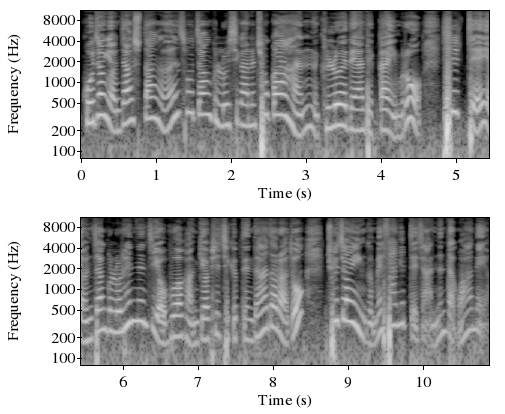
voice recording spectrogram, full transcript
고정 연장 수당은 소정 근로 시간을 초과한 근로에 대한 대가이므로 실제 연장 근로를 했는지 여부와 관계없이 지급된다 하더라도 최저임금에 산입되지 않는다고 하네요.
